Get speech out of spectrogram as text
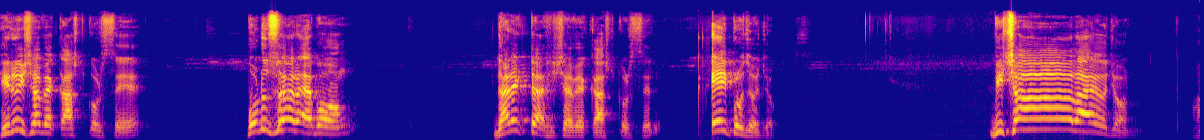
হিরো হিসাবে কাস্ট করছে প্রডিউসার এবং ডাইরেক্টর হিসাবে কাস্ট করছেন এই প্রযোজক। বিশাল আয়োজন। হ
